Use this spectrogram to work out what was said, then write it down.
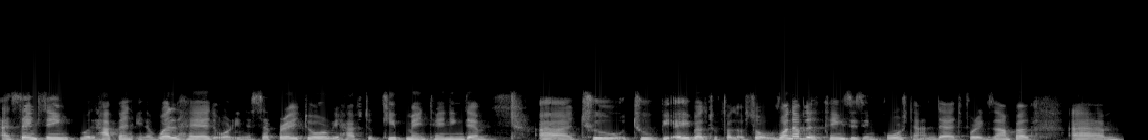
And same thing will happen in a wellhead or in a separator. We have to keep maintaining them uh, to, to be able to flow. So one of the things is important that, for example, um,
